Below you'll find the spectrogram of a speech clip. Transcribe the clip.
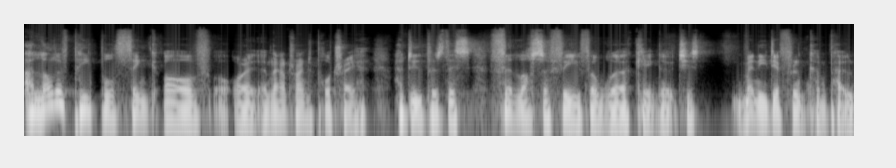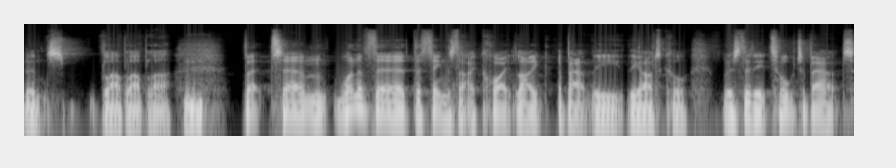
a- lot of people think of, or or are now trying to portray Hadoop as this philosophy for working, which is many different components, blah blah blah. Mm-hmm. But um, one of the the things that I quite like about the the article was that it talked about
